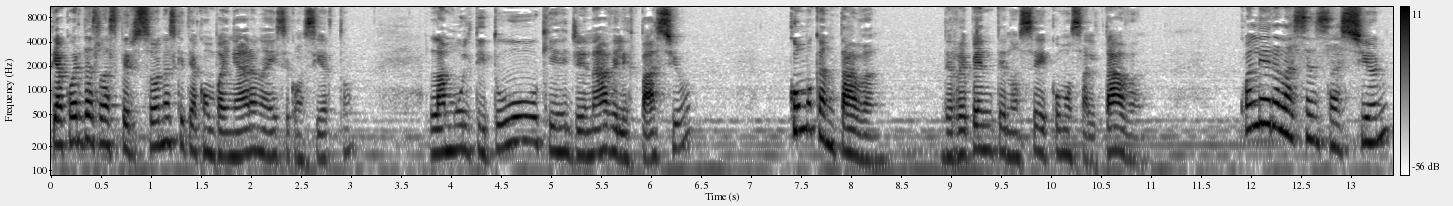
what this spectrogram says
¿Te acuerdas las personas que te acompañaron a ese concierto? La multitud que llenaba el espacio. ¿Cómo cantaban? De repente, no sé, cómo saltaban. ¿Cuál era la sensación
